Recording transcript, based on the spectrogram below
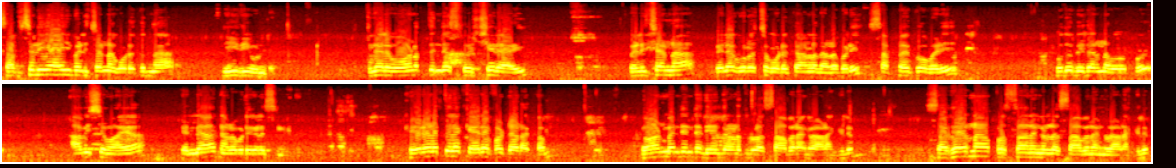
സബ്സിഡിയായി വെളിച്ചെണ്ണ കൊടുക്കുന്ന രീതിയുണ്ട്. എന്നാൽ ഓണത്തിന്റെ സ്പെഷ്യലായി വെളിച്ചെണ്ണ വില കുറച്ച് കൊടുക്കാനുള്ള നടപടി സപ്ലൈകോ വഴി പൊതുവിതരണ വകുപ്പ് ആവശ്യമായ എല്ലാ നടപടികളും സ്വീകരിക്കും കേരളത്തിലെ കേരഫഡ് അടക്കം ഗവൺമെന്റിന്റെ നിയന്ത്രണത്തിലുള്ള സ്ഥാപനങ്ങളാണെങ്കിലും സഹകരണ പ്രസ്ഥാനങ്ങളുടെ സ്ഥാപനങ്ങളാണെങ്കിലും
